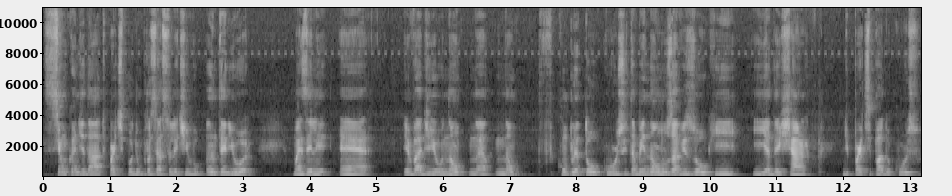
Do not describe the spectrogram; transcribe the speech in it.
se um candidato participou de um processo seletivo anterior, mas ele é, evadiu, não, não, não completou o curso e também não nos avisou que ia deixar de participar do curso,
